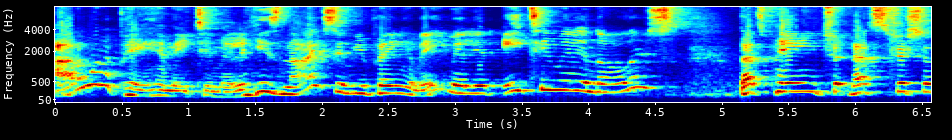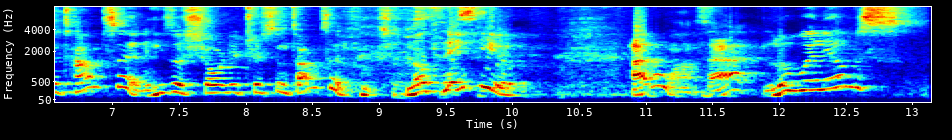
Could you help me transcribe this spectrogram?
I don't want to pay him eighteen million. He's nice if you're paying him eight million. Eighteen million dollars. That's paying. That's Tristan Thompson. He's a shorter Tristan Thompson. no, thank you. I don't want that. Lou Williams.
